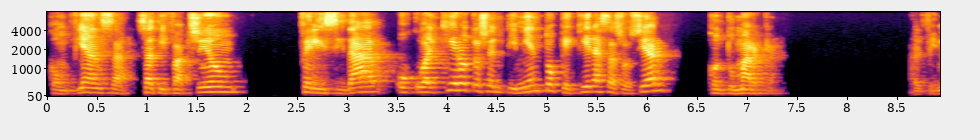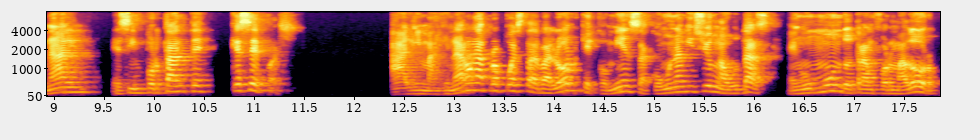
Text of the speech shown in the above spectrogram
confianza, satisfacción, felicidad o cualquier otro sentimiento que quieras asociar con tu marca. Al final, es importante que sepas, al imaginar una propuesta de valor que comienza con una visión audaz en un mundo transformador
